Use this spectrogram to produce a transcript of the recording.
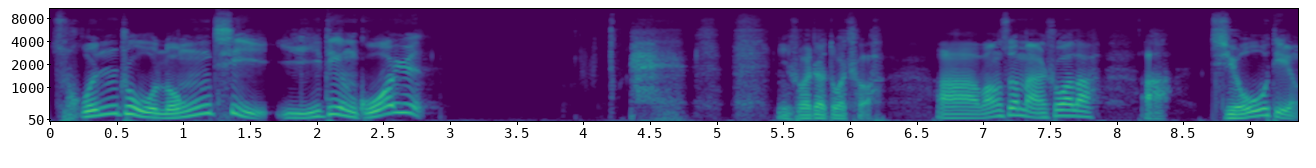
存住龙气，以定国运。哎，你说这多扯啊！王孙满说了啊。九鼎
